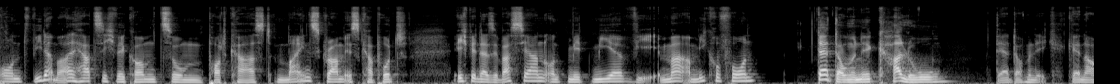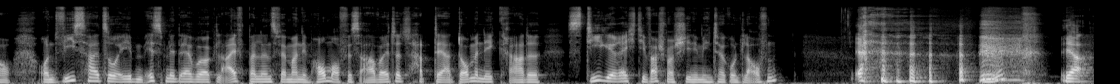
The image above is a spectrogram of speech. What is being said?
und wieder mal herzlich willkommen zum Podcast Mein Scrum ist kaputt. Ich bin der Sebastian und mit mir wie immer am Mikrofon der Dominik. Hallo. Der Dominik, genau. Und wie es halt so eben ist mit der Work-Life-Balance, wenn man im Homeoffice arbeitet, hat der Dominik gerade stilgerecht die Waschmaschine im Hintergrund laufen. Ja. ja,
